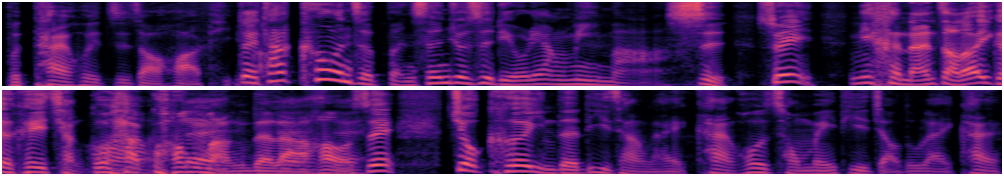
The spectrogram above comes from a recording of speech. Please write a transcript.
不太会制造话题。对，他柯文哲本身就是流量密码，是，所以你很难找到一个可以抢过他光芒的啦。哈、哦，所以就柯莹的立场来看，或者从媒体的角度来看。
